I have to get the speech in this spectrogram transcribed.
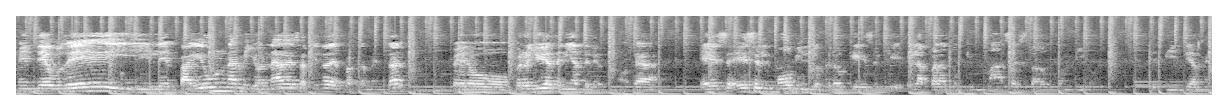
Me endeudé y le pagué una millonada a esa tienda departamental, pero, pero yo ya tenía teléfono. O sea, es, es el móvil, yo creo que es el, que, el aparato que más ha estado conmigo, definitivamente.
